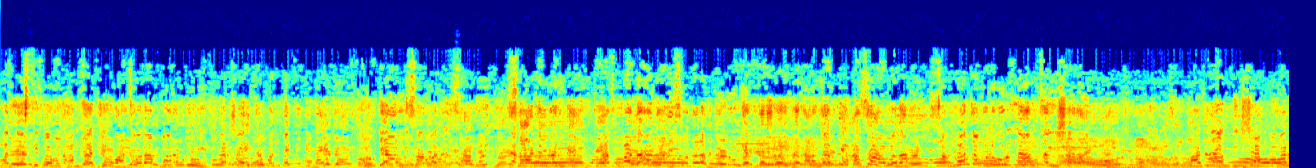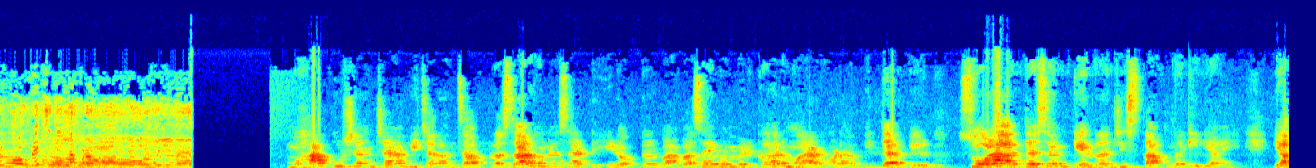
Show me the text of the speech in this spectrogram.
मध्यस्थी करून आमचा जीव वाचवला. परंतु हिटलरशाही बंद केली नाही. उद्या आम्ही सर्वजण सामूहिक कारवाई आत्मदान स्वतःला पेट्रोल घेतल्याशिवाय इथं राहणार नाही असा आम्हाला संघाचा बलवरून आमचा इशारा आहे. माझं नाव दीक्षा पवार काँग्रेसचे जिल्हा प्रमुख. पुरुषांच्या विचारांचा प्रसार होण्यासाठी डॉक्टर बाबासाहेब आंबेडकर मराठवाडा विद्यापीठ सोळा अध्यासन केंद्रांची स्थापना केली आहे. या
